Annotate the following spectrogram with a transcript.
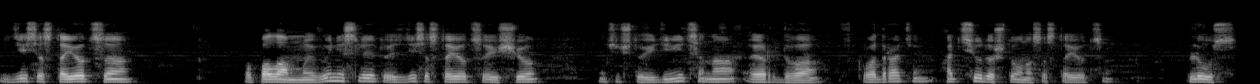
Здесь остается пополам мы вынесли. То есть здесь остается еще значит, что единица на r2 в квадрате. Отсюда что у нас остается? Плюс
